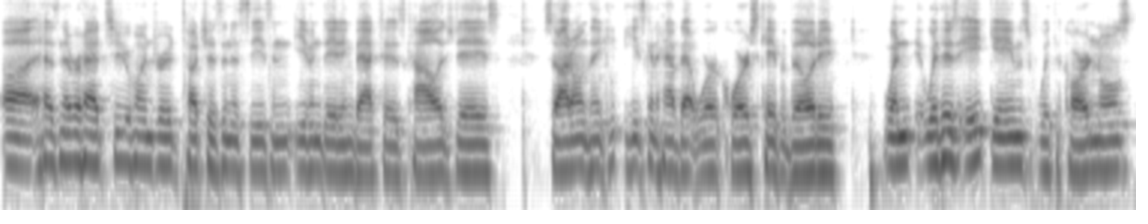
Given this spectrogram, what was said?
uh, has never had 200 touches in a season, even dating back to his college days. So I don't think he's going to have that workhorse capability. When with his eight games with the Cardinals,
